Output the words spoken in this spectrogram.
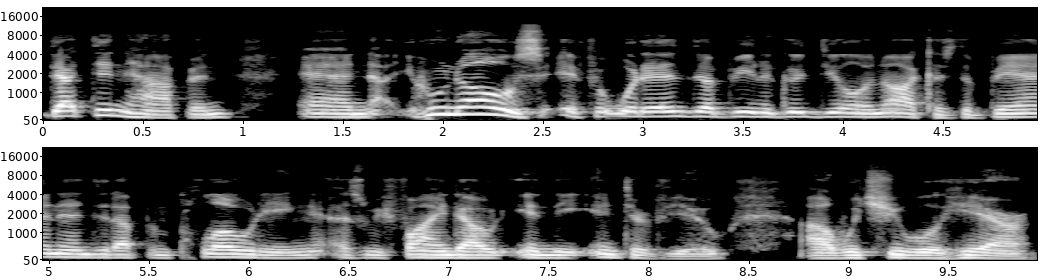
that didn't happen and who knows if it would end up being a good deal or not because the band ended up imploding as we find out in the interview uh, which you will hear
